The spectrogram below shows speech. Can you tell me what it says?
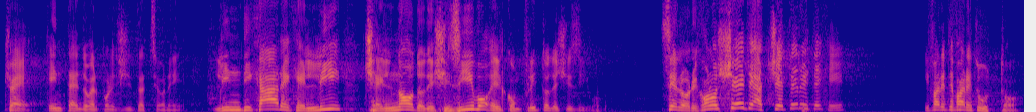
Cioè, che intendo per politicizzazione? L'indicare che lì c'è il nodo decisivo e il conflitto decisivo. Se lo riconoscete, accetterete che vi farete fare tutto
